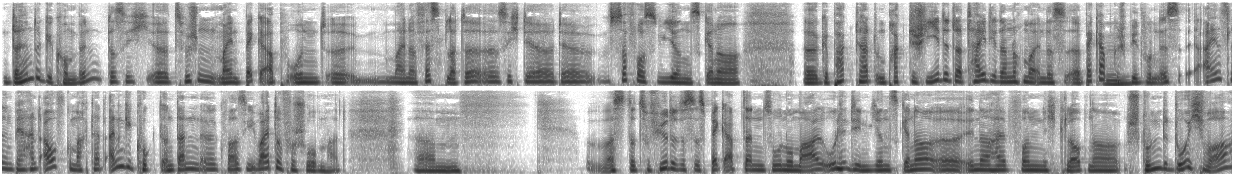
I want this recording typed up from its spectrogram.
dahinter gekommen bin, dass ich äh, zwischen mein Backup und äh, meiner Festplatte äh, sich der der Sophos Virenscanner äh, gepackt hat und praktisch jede Datei, die dann nochmal in das äh, Backup Mhm. gespielt worden ist, einzeln per Hand aufgemacht hat, angeguckt und dann äh, quasi weiter verschoben hat. Ähm, was dazu führte, dass das Backup dann so normal ohne den Virenscanner äh, innerhalb von, ich glaube, einer Stunde durch war.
